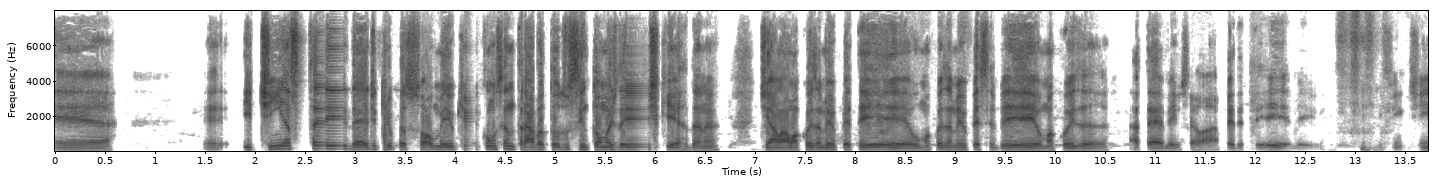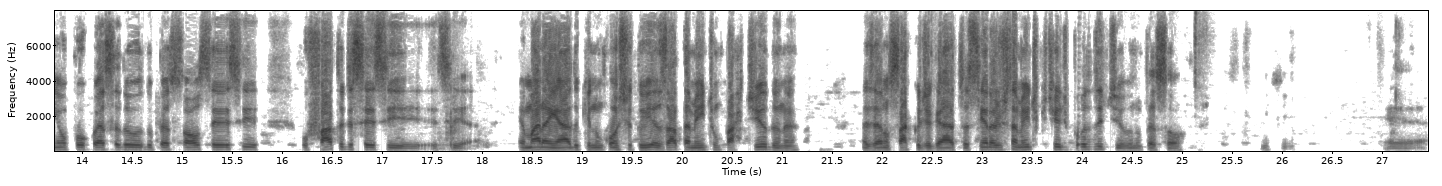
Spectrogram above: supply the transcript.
É, é, e tinha essa ideia de que o pessoal meio que concentrava todos os sintomas da esquerda, né? Tinha lá uma coisa meio PT, uma coisa meio PCB, uma coisa até meio, sei lá, PDT, meio... enfim, tinha um pouco essa do, do pessoal ser esse, o fato de ser esse, esse emaranhado que não constituía exatamente um partido, né? Mas era um saco de gatos, assim, era justamente o que tinha de positivo no pessoal. Enfim. É...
